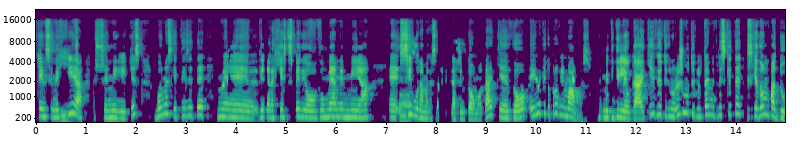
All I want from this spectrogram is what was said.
και εν συνεχεία στους ενήλικες μπορεί να σχετίζεται με διαταραχές της περίοδου, με ανεμία, ε, σίγουρα μεγαστατικά συμπτώματα και εδώ είναι και το πρόβλημά μας με την κοιλαιοκάκη, διότι γνωρίζουμε ότι η γλουτένη βρίσκεται σχεδόν παντού.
